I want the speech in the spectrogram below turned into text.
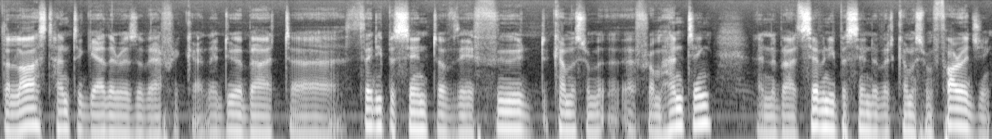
the last hunter gatherers of Africa. They do about uh, 30% of their food comes from, uh, from hunting, and about 70% of it comes from foraging.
